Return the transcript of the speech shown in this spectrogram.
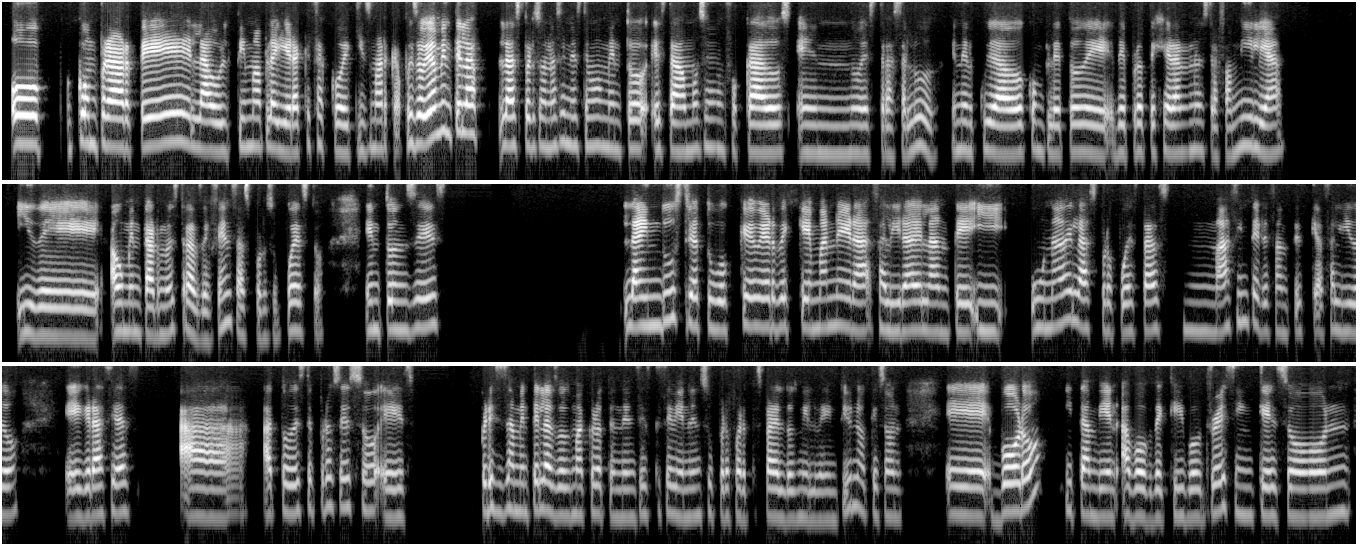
O comprarte la última playera que sacó X marca. Pues obviamente las personas en este momento estábamos enfocados en nuestra salud, en el cuidado completo de, de proteger a nuestra familia y de aumentar nuestras defensas, por supuesto. Entonces, la industria tuvo que ver de qué manera salir adelante y una de las propuestas más interesantes que ha salido eh, gracias a, todo este proceso es precisamente las dos macro tendencias que se vienen súper fuertes para el 2021, que son eh, Boro y también Above the Keyboard Dressing, que son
